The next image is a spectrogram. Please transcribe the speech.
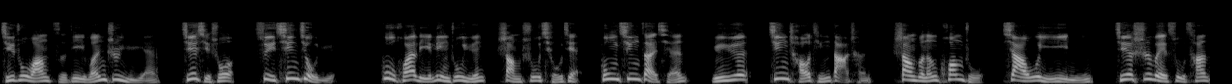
及诸王子弟闻之语言，皆喜说，遂亲就语。故怀礼令朱云上书求见，公卿在前，云曰：今朝廷大臣上不能匡主，下无以益民，皆失位素餐。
